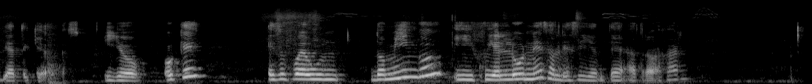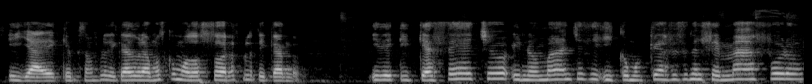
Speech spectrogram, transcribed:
día te quedas. Y yo, ok, eso fue un domingo y fui el lunes al día siguiente a trabajar. Y ya de que empezamos a platicar, duramos como dos horas platicando y de que qué has hecho y no manches y, como que haces en el semáforo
